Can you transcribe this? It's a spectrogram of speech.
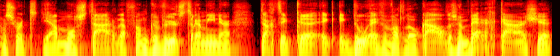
een soort ja, mostarda van Gewürztraminer. Dacht ik, ik, ik doe even wat lokaal. Dus een bergkaarsje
